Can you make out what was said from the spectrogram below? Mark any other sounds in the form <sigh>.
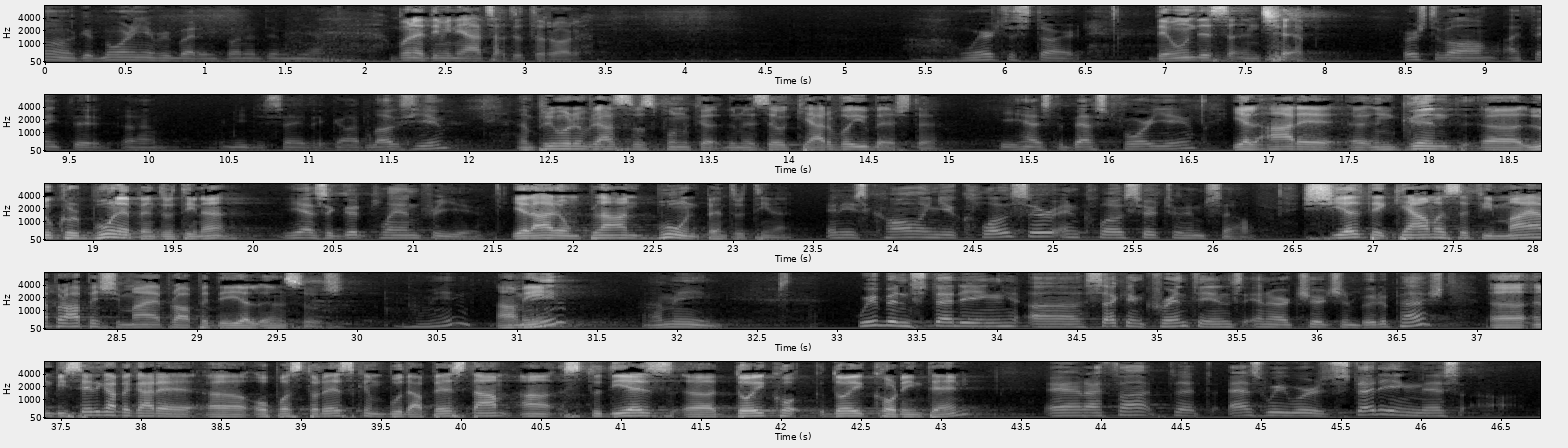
Oh, good morning, everybody. Bună dimineața. Bună dimineața tuturor! Where to start? De unde să încep? First of all, I think that um, we need to say that God loves you. În primul rând vreau să vă spun că Dumnezeu chiar vă iubește. He has the best for you. El are uh, în gând uh, lucruri bune pentru tine. He has a good plan for you. El are un plan bun pentru tine. And He's calling you closer and closer to Himself. Și El te cheamă să fii mai aproape și mai aproape de El însuși. Amen? Amen. Amen. We've been studying uh, 2 Corinthians in our church in Budapest. Uh, în biserica pe care uh, o păstoresc în Budapesta, uh, studiez uh, 2, Co- 2 Corinteni And I thought that as we were studying this, uh,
